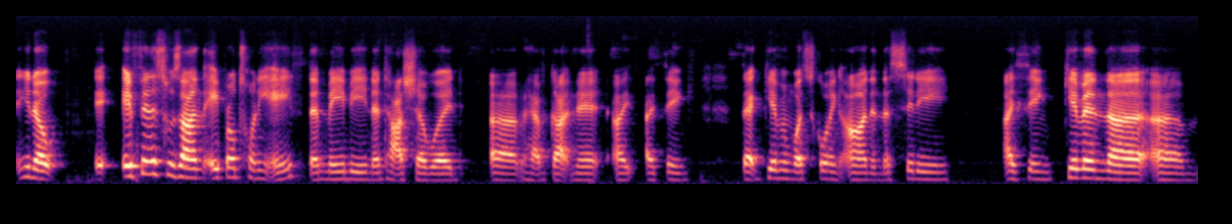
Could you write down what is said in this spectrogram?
you know, if this was on April twenty eighth, then maybe Natasha would um, have gotten it. I I think that given what's going on in the city, I think given the um,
